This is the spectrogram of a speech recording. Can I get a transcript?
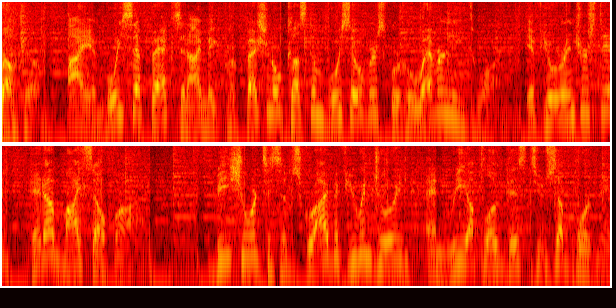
Welcome. I am VoiceEffects and I make professional custom voiceovers for whoever needs one. If you're interested, hit up my cell phone. Be sure to subscribe if you enjoyed and re-upload this to support me.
